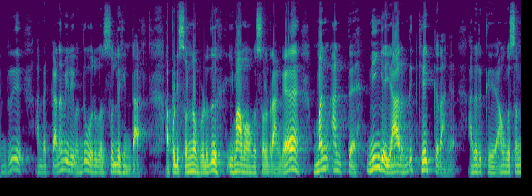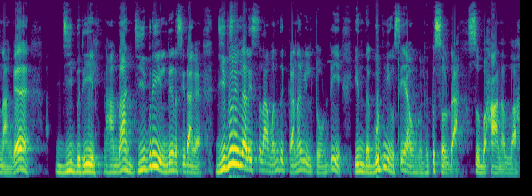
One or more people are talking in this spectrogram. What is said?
என்று அந்த கனவிலே வந்து ஒருவர் சொல்லுகின்றார். அப்படி சொன்ன பொழுது இமாம் அவங்க சொல்கிறாங்க மன் அந்த நீங்கள் யாருன்னு கேட்குறாங்க. அதற்கு அவங்க சொன்னாங்க ஜிப்ரீல். நான் தான் ஜிப்ரீல்னு என்ன செய்தாங்க? ஜிப்ரீல் அலிஸ்லாம் வந்து கனவில் தோன்றி இந்த குட் நியூஸை அவங்களுக்கு சொல்கிறாங்க சுபஹான் அல்லாஹ்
